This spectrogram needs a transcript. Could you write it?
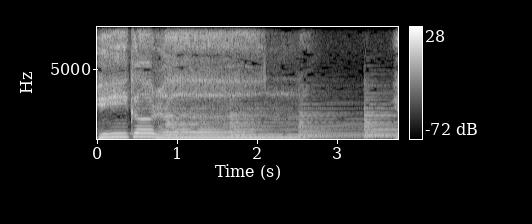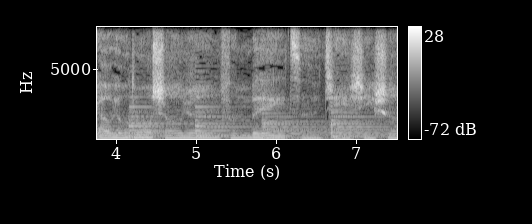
一个人要有多少缘被自己牺牲，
